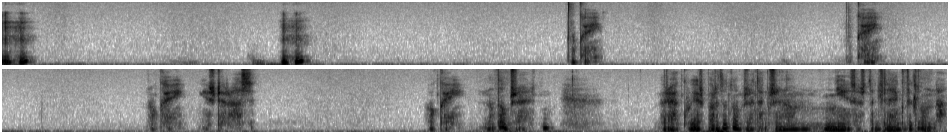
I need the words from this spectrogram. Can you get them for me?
Mhm. Mhm. Okej. Okej. Okej, jeszcze raz. Okej, no dobrze. Reagujesz bardzo dobrze, także no nie jest aż tak źle jak wygląda.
